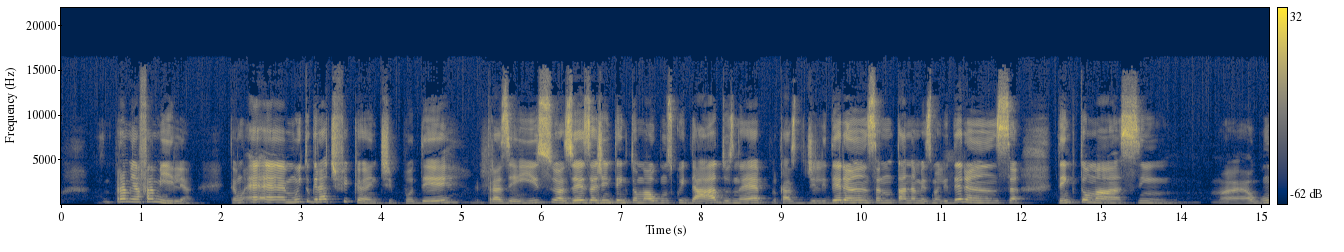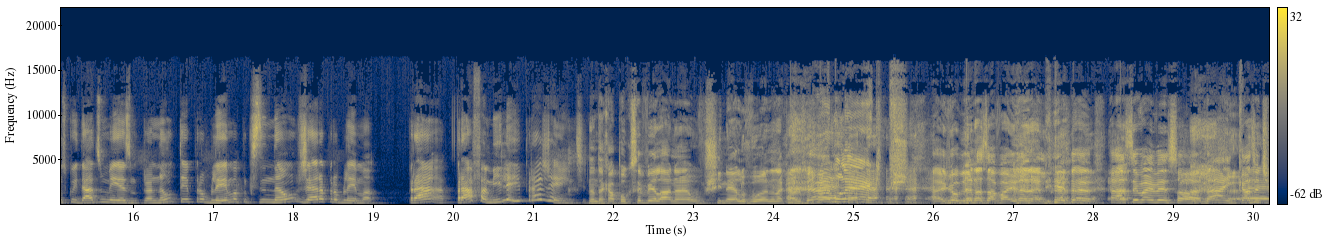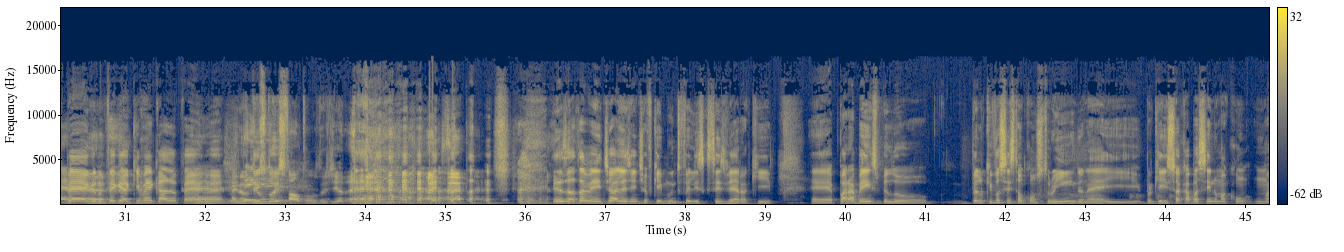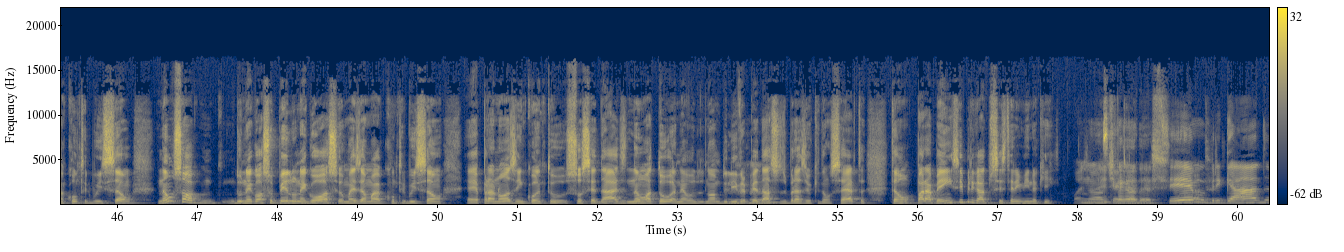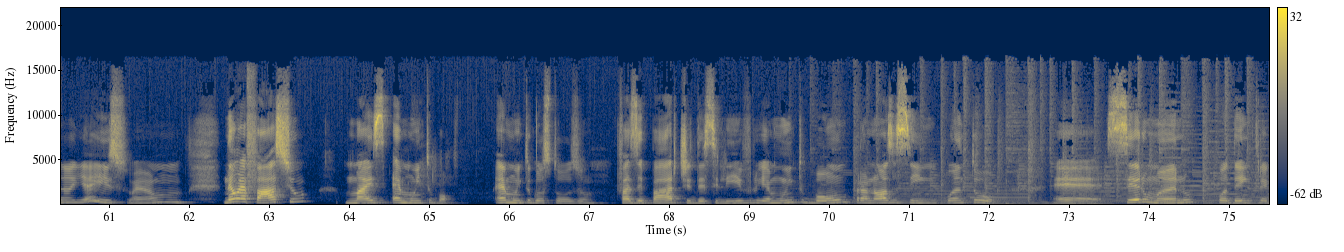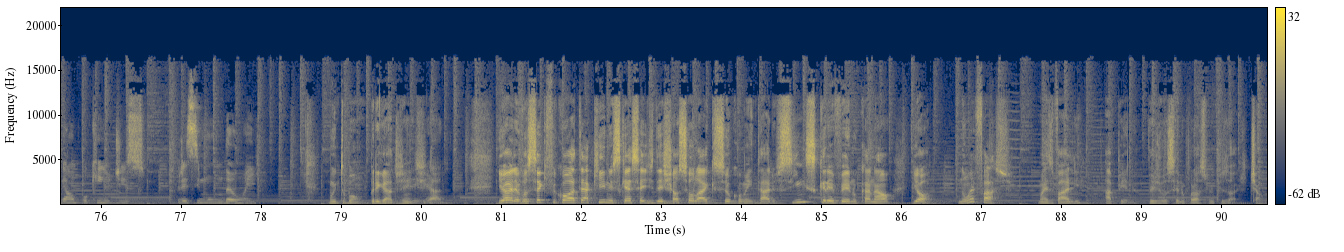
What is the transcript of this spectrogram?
para minha família. Então, é, é, muito gratificante poder trazer isso. Às vezes, a gente tem que tomar alguns cuidados, né? Por causa de liderança, não está na mesma liderança. Tem que tomar, assim, alguns cuidados mesmo, para não ter problema, porque senão gera problema pra, pra família e pra gente. Não, daqui a pouco você vê lá, né, o chinelo voando na casa. Ai, moleque! Aí jogando as havaianas ali. ah, você vai ver só. Ah, em casa eu te pego. Não peguei aqui, mas em casa eu pego. É, É. Aí meu Deus, dois faltam no outro dia, né? Exatamente. Olha, gente, eu fiquei muito feliz que vocês vieram aqui. É, parabéns pelo, pelo que vocês estão construindo, né? E, porque isso acaba sendo uma, uma contribuição, não só do negócio pelo negócio, mas é uma contribuição para nós enquanto sociedade, não à toa, né? O nome do livro é Pedaços do Brasil que dão certo. Então, parabéns e obrigado por vocês terem vindo aqui. Imagina, a Nós gente que agradece. agradecemos, obrigada. E é isso. É um... Não é fácil, mas é muito bom. É muito gostoso fazer parte desse livro e é muito bom para nós, assim, enquanto é, ser humano, poder entregar um pouquinho disso para esse mundão aí. Muito bom. Obrigado, gente. Obrigado. E olha, você que ficou até aqui, não esquece aí de deixar o seu like, o seu comentário, se inscrever no canal. E ó, não é fácil, mas vale a pena. Vejo você no próximo episódio. Tchau.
